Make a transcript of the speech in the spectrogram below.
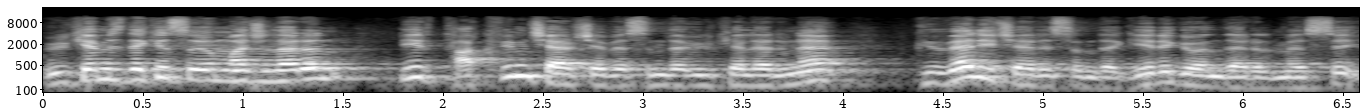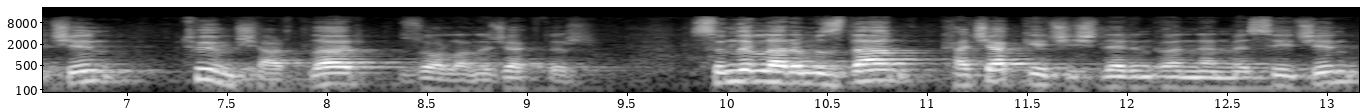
Ülkemizdeki sığınmacıların bir takvim çerçevesinde ülkelerine güven içerisinde geri gönderilmesi için tüm şartlar zorlanacaktır. Sınırlarımızdan kaçak geçişlerin önlenmesi için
